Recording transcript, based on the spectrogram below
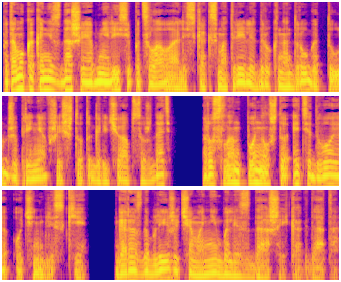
Потому как они с Дашей обнялись и поцеловались, как смотрели друг на друга, тут же принявшись что-то горячо обсуждать, Руслан понял, что эти двое очень близки, гораздо ближе, чем они были с Дашей когда-то.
